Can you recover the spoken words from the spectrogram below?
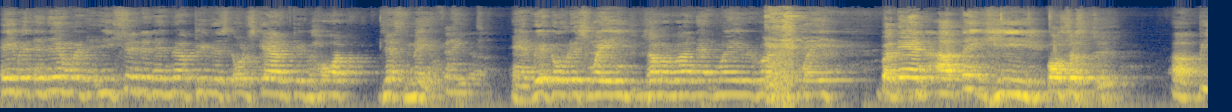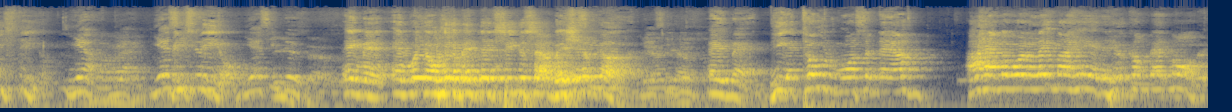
Amen. And then when he sent it, and uh, people that's going to scatter, people's heart just melt. And we'll go this way, some will run that way, we run this way. But then I think he wants us to uh, be still. Yeah, yeah. Yes, Be he do. still. Yes, he do. Amen. And wait on him and then see the salvation of God. Yes, he do. Amen. He had told him once and now, I have nowhere to lay my head, and here come that moment.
